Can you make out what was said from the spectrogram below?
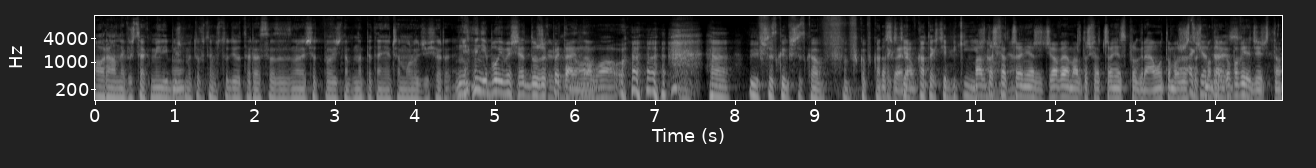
O rany, wiesz jak mielibyśmy hmm. tu w tym studiu teraz znaleźć odpowiedź na, na pytanie, czemu ludzie się... Nie, nie bójmy się dużych pytań. No. wow. I wszystko, wszystko w, w, w, kontekście, no słuchaj, no, w kontekście bikini. Masz show, doświadczenie nie? życiowe, masz doświadczenie z programu, to możesz tak, coś ja mądrego też. powiedzieć. To.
